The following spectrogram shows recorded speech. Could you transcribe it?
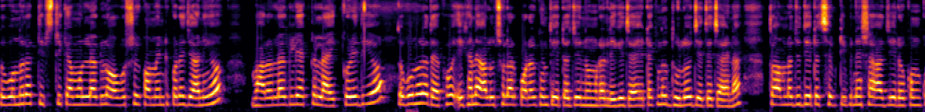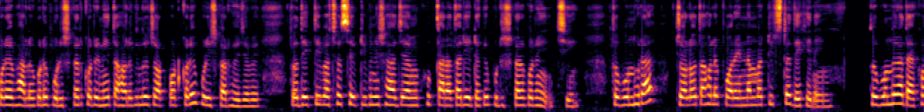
তো বন্ধুরা, টিপসটি কেমন লাগল অবশ্যই কমেন্ট করে জানিও। ভালো লাগলে একটা লাইক করে দিও। তো বন্ধুরা, দেখো, এখানে আলু ছোলার পরেও কিন্তু এটা যে নোংরা লেগে যায়, এটা কিন্তু ধুলো যেতে চায় না। তো আমরা যদি এটা সেফটি পিনের সাহায্যে এরকম করে ভালো করে পরিষ্কার করে নিই, তাহলে কিন্তু চটপট করে পরিষ্কার হয়ে যাবে। তো দেখতেই পাচ্ছ সেফটি পিনের সাহায্যে আমি খুব তাড়াতাড়ি এটাকে পরিষ্কার করে নিচ্ছি। তো বন্ধুরা, চলো তাহলে পরের নাম্বার টিপসটা দেখে নিই। তো বন্ধুরা দেখো,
